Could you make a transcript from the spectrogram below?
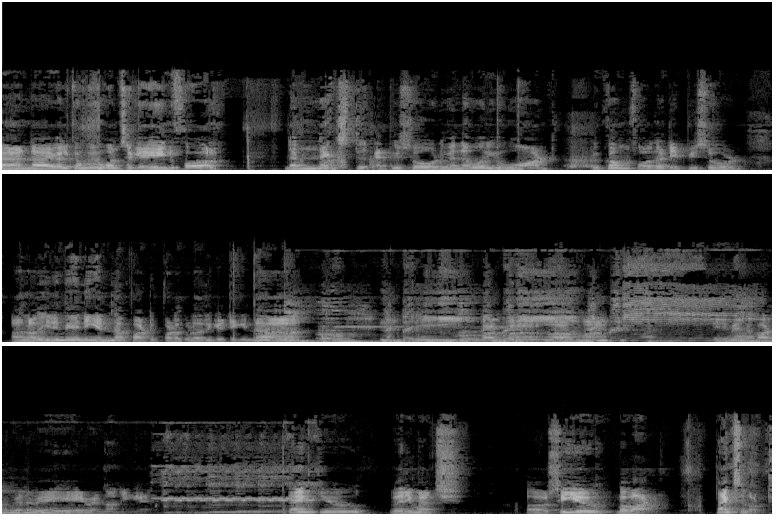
and I welcome you once again for the next episode. Whenever you want to come for that episode. அதனால இனிமே நீங்க என்ன பாட்டு பாடக்கூடாதுன்னு கேட்டீங்கன்னா நண்பரே நண்பரே ஆமா. நண்பரே இனிமே இந்த பாட்டு பாடவே வேண்டாம் நீங்க thank you very much see you bye bye thanks lot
